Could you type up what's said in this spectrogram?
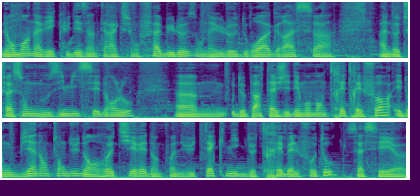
Néanmoins, on a vécu des interactions fabuleuses. On a eu le droit, grâce à, notre façon de nous immiscer dans l'eau, euh, de partager des moments très très forts et donc bien entendu d'en retirer d'un point de vue technique de très belles photos. Ça c'est euh,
